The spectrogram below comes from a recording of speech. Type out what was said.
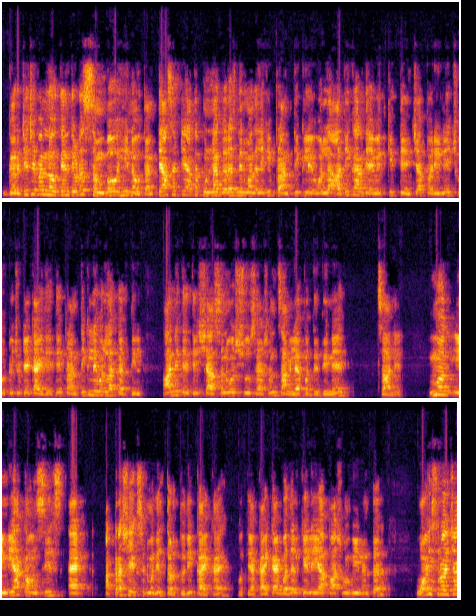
गरजेचे पण नव्हते आणि तेवढं संभवही नव्हतं. आणि त्यासाठी आता पुन्हा गरज निर्माण झाली की प्रांतिक लेवलला अधिकार द्यावेत की त्यांच्या परीने छोटे छोटे कायदे ते प्रांतिक लेवलला करतील आणि तेथे शासन व सुशासन चांगल्या पद्धतीने चालेल. मग इंडिया काउन्सिल्स ऍक्ट अठराशे एकसष्ट मधील तरतुदी काय काय होत्या? काय काय बदल केले या पार्श्वभूमीनंतर? व्हॉइस रॉयच्या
